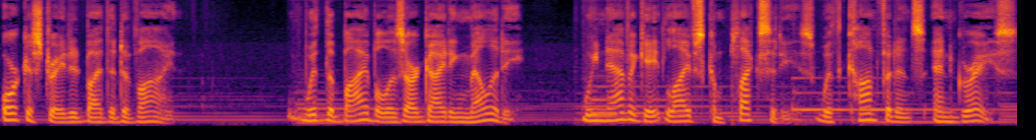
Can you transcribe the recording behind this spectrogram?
orchestrated by the divine. With the Bible as our guiding melody, we navigate life's complexities with confidence and grace.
